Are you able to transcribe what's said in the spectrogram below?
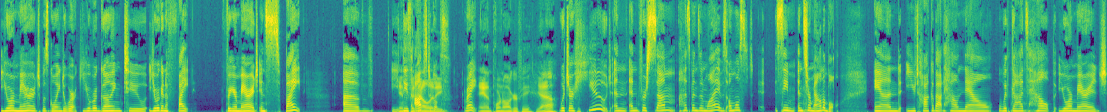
your marriage was going to work. You were going to you were going to fight for your marriage in spite of these obstacles. Right. And pornography. Yeah. Which are huge and and for some husbands and wives almost seem insurmountable. And you talk about how now with God's help your marriage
